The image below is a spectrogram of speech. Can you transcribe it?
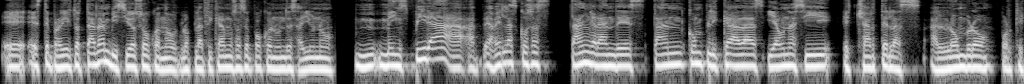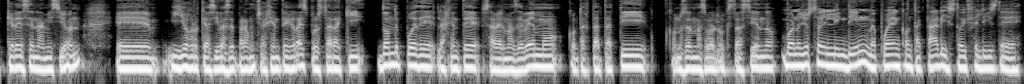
Eh, este proyecto tan ambicioso, cuando lo platicamos hace poco en un desayuno, me inspira a, ver las cosas tan grandes, tan complicadas y aún así echártelas al hombro porque crees en la misión. Eh, y yo creo que así va a ser para mucha gente. Gracias por estar aquí. ¿Dónde puede la gente saber más de Vemo, contactarte a ti, conocer más sobre lo que estás haciendo? Bueno, yo estoy en LinkedIn, me pueden contactar y estoy feliz de,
